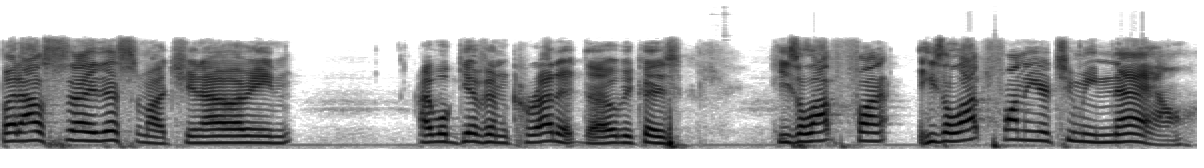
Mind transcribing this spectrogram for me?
but I'll say this much, you know, I mean, I will give him credit though because he's a lot fun. He's a lot funnier to me now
